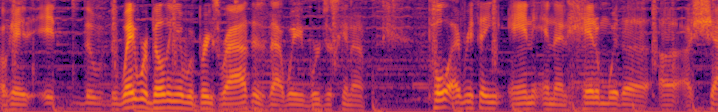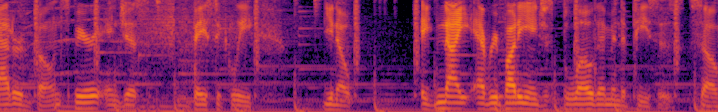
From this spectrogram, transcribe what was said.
okay it the, the way we're building it with brig's wrath is that way we're just gonna pull everything in and then hit them with a, a, a shattered bone spear and just basically, you know, ignite everybody and just blow them into pieces. So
